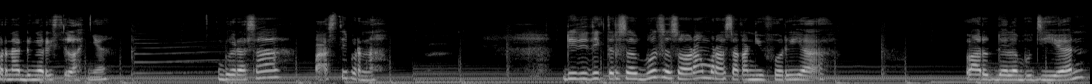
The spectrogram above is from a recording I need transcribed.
Pernah dengar istilahnya? Gue rasa pasti pernah. Di titik tersebut, seseorang merasakan euforia, larut dalam pujian,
